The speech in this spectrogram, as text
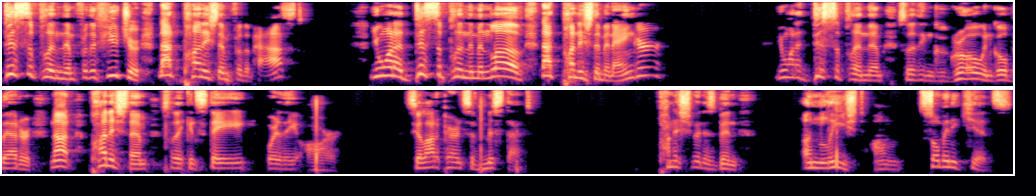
discipline them for the future, not punish them for the past. You want to discipline them in love, not punish them in anger. You want to discipline them so that they can grow and go better, not punish them so they can stay where they are. See, a lot of parents have missed that punishment has been unleashed on so many kids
